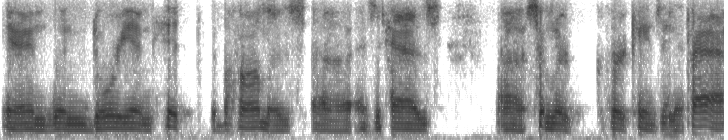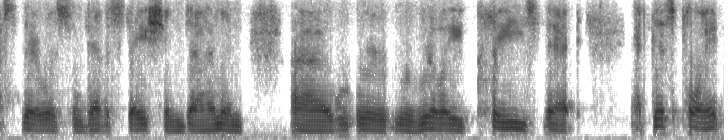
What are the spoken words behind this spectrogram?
And when Dorian hit the Bahamas, uh, as it has uh, similar hurricanes in the past, there was some devastation done, and uh, we're, we're really pleased that at this point,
